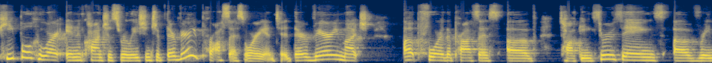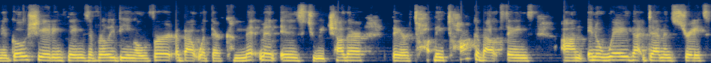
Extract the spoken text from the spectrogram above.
people who are in a conscious relationship they're very process oriented. They're very much up for the process of talking through things of renegotiating things of really being overt about what their commitment is to each other. They are they talk about things um, in a way that demonstrates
